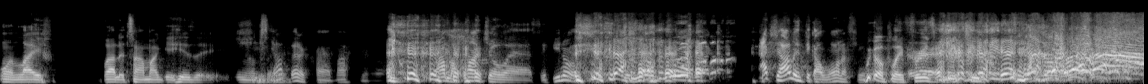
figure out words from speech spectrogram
on life by the time I get his age. You know what I'm Shit, y'all better cry at my funeral. I'm gonna hunt your ass if you don't. if you don't cry. Actually, I don't think I want a funeral. We're gonna play frisbee with you.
